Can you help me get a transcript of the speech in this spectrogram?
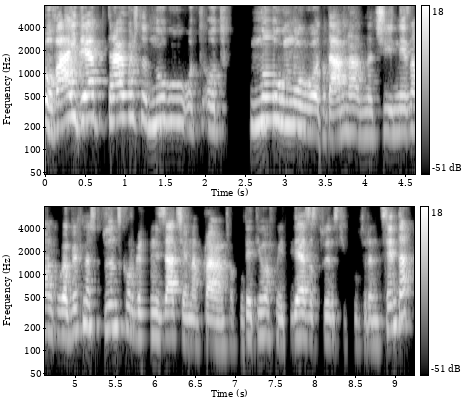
Оваа идеја требаше од многу од од многу многу одамна, значи не знам кога бевме студентска организација на правен факултет, имавме идеја за студентски културен центар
